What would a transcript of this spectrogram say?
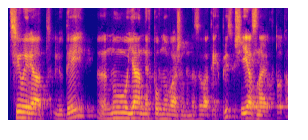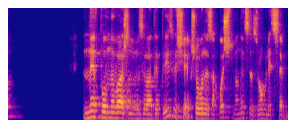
цілий ряд людей. Е, Ну, я не вповноважений називати їх прізвища. Я знаю, хто там. Не вповноважений називати прізвища. Якщо вони захочуть, вони це зроблять самі.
